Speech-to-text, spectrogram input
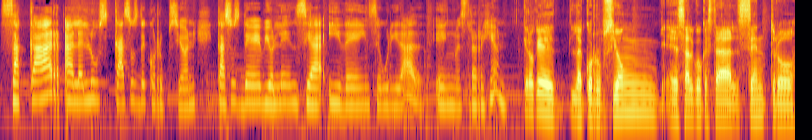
sacar a la luz casos de corrupción, casos de violencia y de inseguridad en nuestra región? Creo que la corrupción es algo que está al centro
